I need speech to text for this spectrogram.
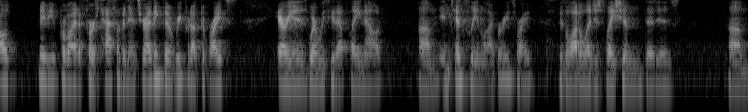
I'll maybe provide a first half of an answer. I think the reproductive rights area is where we see that playing out um, intensely in libraries, right? There's a lot of legislation that is um,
